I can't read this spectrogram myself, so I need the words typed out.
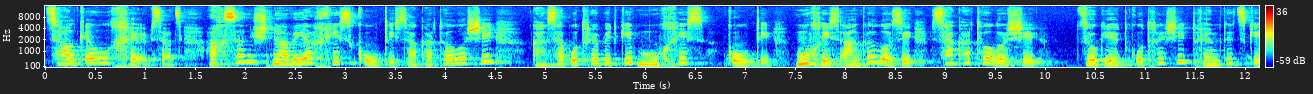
ცალკეულ ხეებსაც. აღსანიშნავია ხის კულტი საქართველოში, განსაკუთრებით კი მუხის კულტი. მუხის ანგელოზი საქართველოში ზოგიერთ კუთხეში დღემდეც კი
